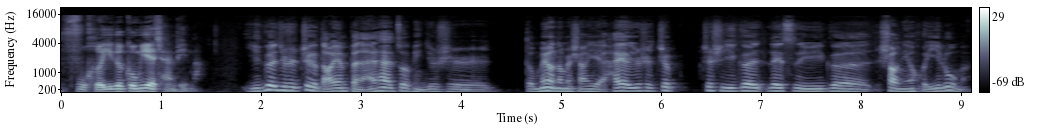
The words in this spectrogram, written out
符合一个工业产品吧？一个就是这个导演本来他的作品就是都没有那么商业，还有就是这这是一个类似于一个少年回忆录嘛，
